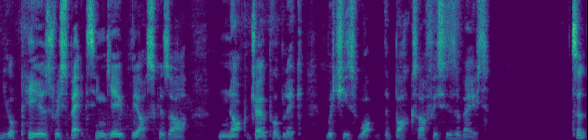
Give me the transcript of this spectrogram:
your peers respecting you. The Oscars are not Joe Public, which is what the box office is about. So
